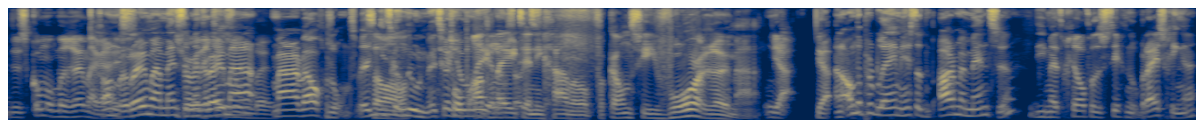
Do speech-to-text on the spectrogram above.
dus kom op mijn reuma Gewoon reuma, mensen Zorg met reuma, maar wel gezond. Weet je iets kan doen. Weet je, kan je jongleren of Topatleten en die gaan dan op vakantie voor reuma. Ja. Ja, een ander probleem is dat arme mensen die met geld van de stichting op reis gingen,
